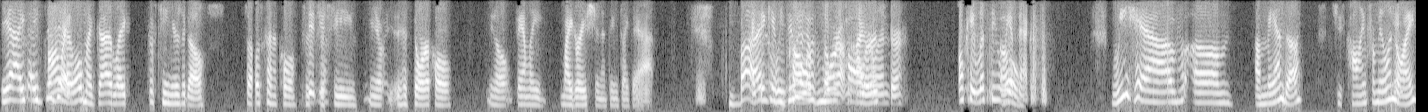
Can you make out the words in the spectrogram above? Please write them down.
Yeah, I, I did All that. right. Oh my god, like 15 years ago. So it was kind of cool just to see, you know, historical, you know, family migration and things like that. But I think you we do call have more somewhere out in callers. Or Okay, let's see who we Oh. have next. We have um, Amanda. She's calling from Illinois,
